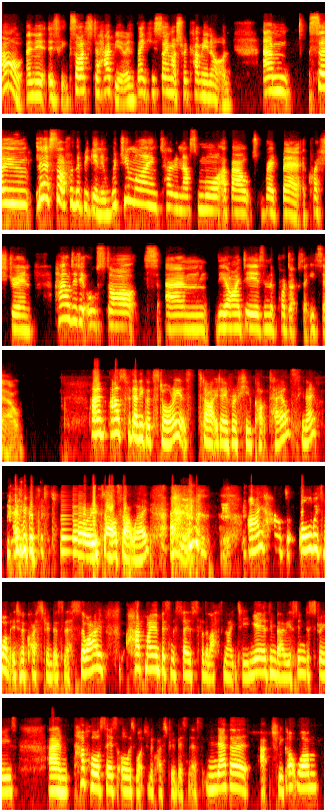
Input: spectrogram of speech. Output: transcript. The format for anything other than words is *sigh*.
Oh, and it's excited to have you and thank you so much for coming on. Um, so let's start from the beginning. Would you mind telling us more about Red Bear Equestrian? How did it all start? Um, the ideas and the products that you sell? Um, as with any good story, it started over a few cocktails. You know, every good story starts that way. Yeah. *laughs* I had always wanted an equestrian business, so I've had my own businesses for the last 19 years in various industries. Um, have horses, always wanted an equestrian business. Never actually got one.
